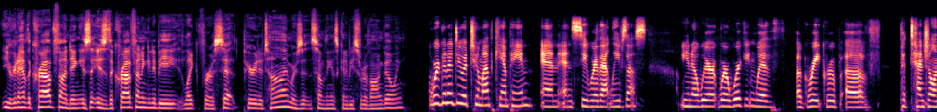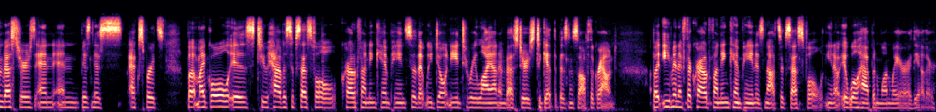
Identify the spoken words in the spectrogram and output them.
you're going to have the crowdfunding. Is is the crowdfunding going to be like for a set period of time, or is it something that's going to be sort of ongoing? We're going to do a two month campaign and and see where that leaves us. You know, we're we're working with a great group of potential investors and and business experts but my goal is to have a successful crowdfunding campaign so that we don't need to rely on investors to get the business off the ground but even if the crowdfunding campaign is not successful you know it will happen one way or the other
